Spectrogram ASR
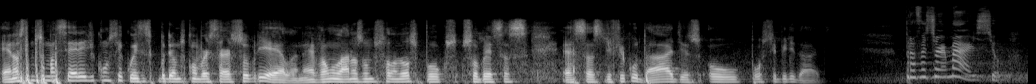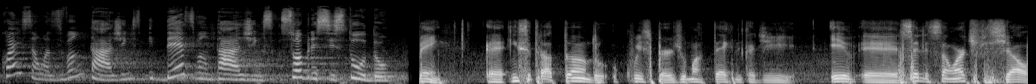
É, nós temos uma série de consequências que podemos conversar sobre ela, né? Vamos lá, nós vamos falando aos poucos sobre essas, essas dificuldades ou possibilidades. Professor Márcio, quais são as vantagens e desvantagens sobre esse estudo? Bem, é, em se tratando o CRISPR de uma técnica de é, seleção artificial,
